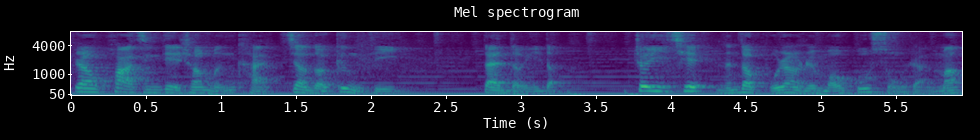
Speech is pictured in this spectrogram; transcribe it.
让跨境电商门槛降到更低。但等一等，这一切难道不让人毛骨悚然吗？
